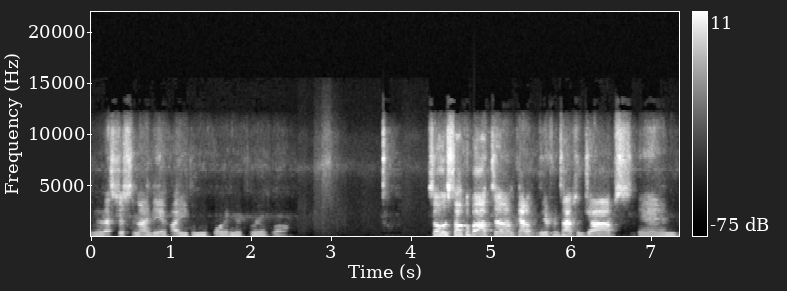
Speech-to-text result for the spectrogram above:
you know, that's just an idea of how you can move forward in your career as well. So let's talk about um, kind of different types of jobs and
